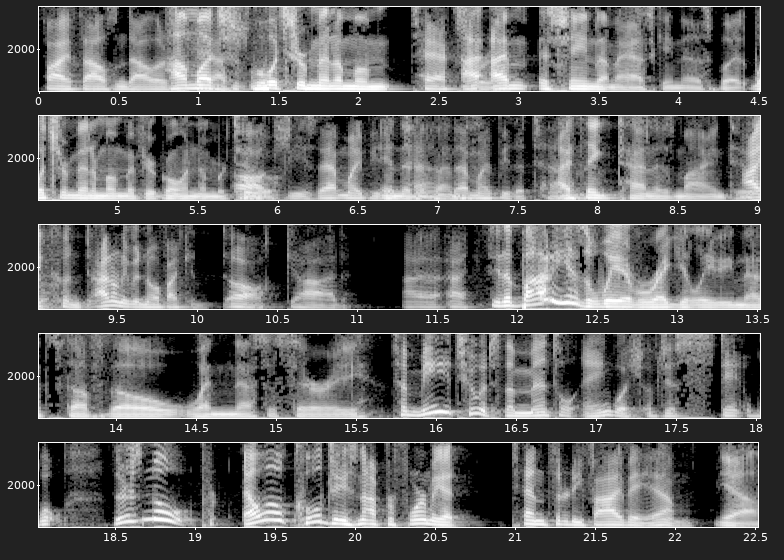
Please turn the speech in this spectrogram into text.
five thousand dollars. How much? What's your minimum Tax I, I'm ashamed I'm asking this, but what's your minimum if you're going number two? Oh, geez, that might be the the ten. Depends? That might be the ten. I think ten is mine too. I couldn't. I don't even know if I could. Oh God. I, I, See, the body has a way of regulating that stuff though when necessary. to me too, it's the mental anguish of just stand. Well, there's no LL Cool J is not performing at 10:35 a.m. Yeah.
